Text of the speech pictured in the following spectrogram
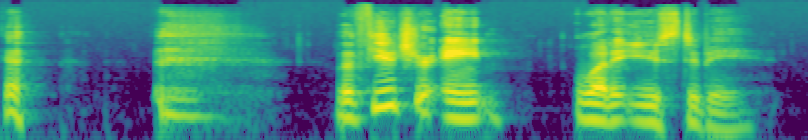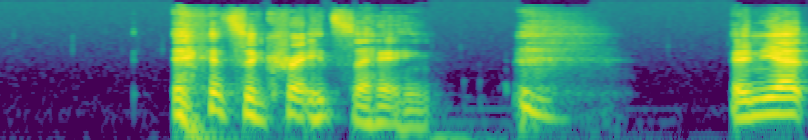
the future ain't what it used to be. It's a great saying, and yet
